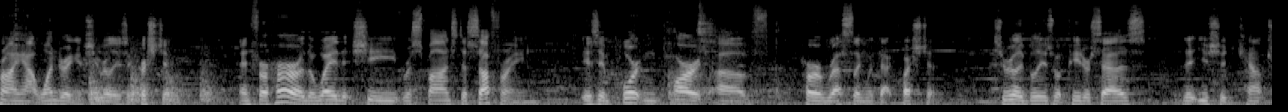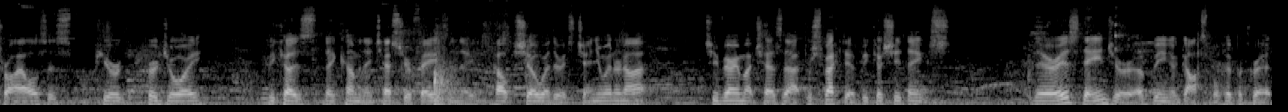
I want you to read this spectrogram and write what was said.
crying out, wondering if she really is a Christian. And for her, the way that she responds to suffering is important part of her wrestling with that question. She really believes what Peter says that you should count trials as pure, pure joy because they come and they test your faith and they help show whether it's genuine or not. She very much has that perspective because she thinks there is danger of being a gospel hypocrite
